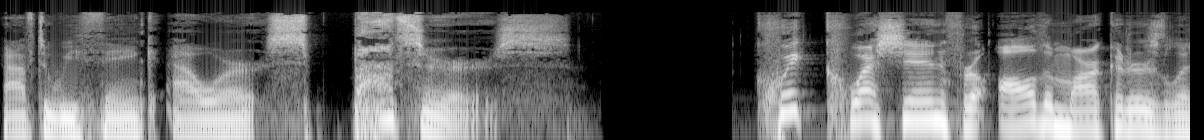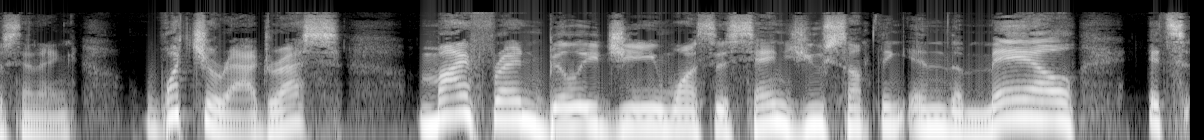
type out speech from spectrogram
after we thank our sponsors. Quick question for all the marketers listening. What's your address? My friend Billy Gene wants to send you something in the mail It's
